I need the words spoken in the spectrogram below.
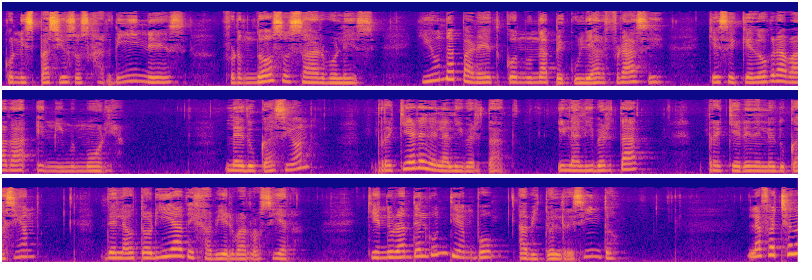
con espaciosos jardines, frondosos árboles y una pared con una peculiar frase que se quedó grabada en mi memoria. La educación requiere de la libertad y la libertad requiere de la educación, de la autoría de Javier Barrosier, quien durante algún tiempo habitó el recinto. La fachada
